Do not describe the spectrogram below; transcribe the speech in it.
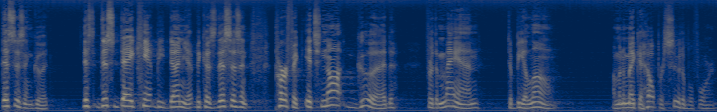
This isn't good. This, this day can't be done yet because this isn't perfect. It's not good for the man to be alone. I'm going to make a helper suitable for him."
